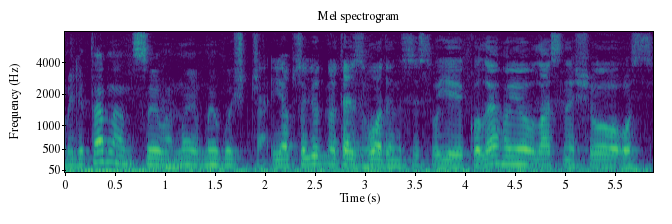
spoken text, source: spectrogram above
мілітарна сила, ми, ми вищі. І абсолютно теж згоден зі своєю колегою, власне, що ось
